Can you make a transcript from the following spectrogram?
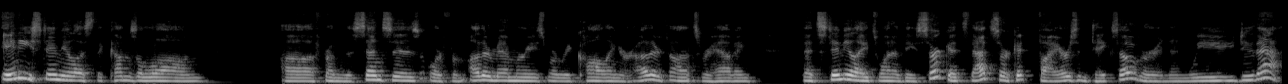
any stimulus that comes along uh, from the senses or from other memories we're recalling or other thoughts we're having that stimulates one of these circuits, that circuit fires and takes over. And then we do that.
